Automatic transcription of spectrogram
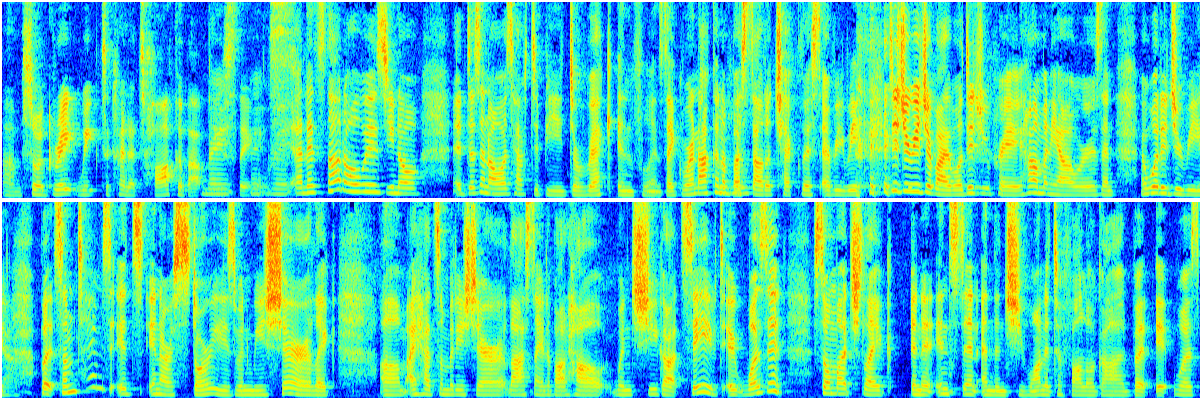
um, so a great week to kind of talk about Right, these things Right, right. And it's not always, you know, it doesn't always have to be direct influence. Like we're not going to Mm-hmm. bust out a checklist every week. did you read your Bible? Did you pray? How many hours? And and what did you read? Yeah. But sometimes it's in our stories when we share. Like um, I had somebody share last night about how when she got saved, it wasn't so much like in an instant and then she wanted to follow God, but it was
